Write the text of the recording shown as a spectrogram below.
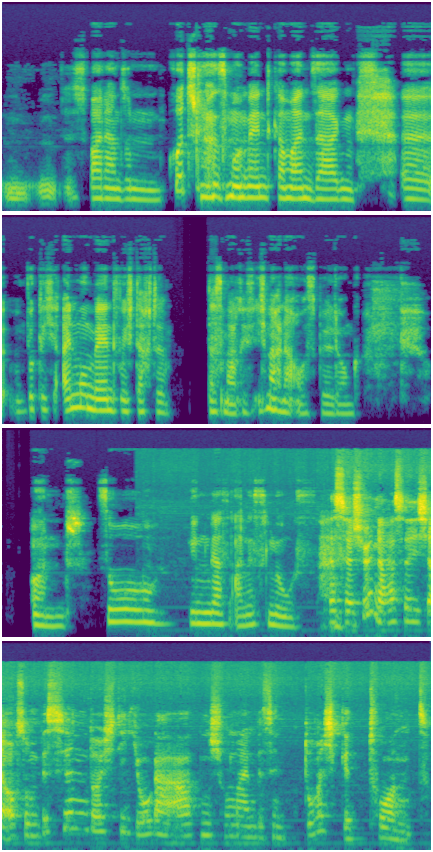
m- es war dann so ein Kurzschlussmoment, kann man sagen. Äh, wirklich ein Moment, wo ich dachte, das mache ich. Ich mache eine Ausbildung. Und so ging das alles los. Das ist ja schön, da hast du dich ja auch so ein bisschen durch die Yoga-Arten schon mal ein bisschen durchgeturnt.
